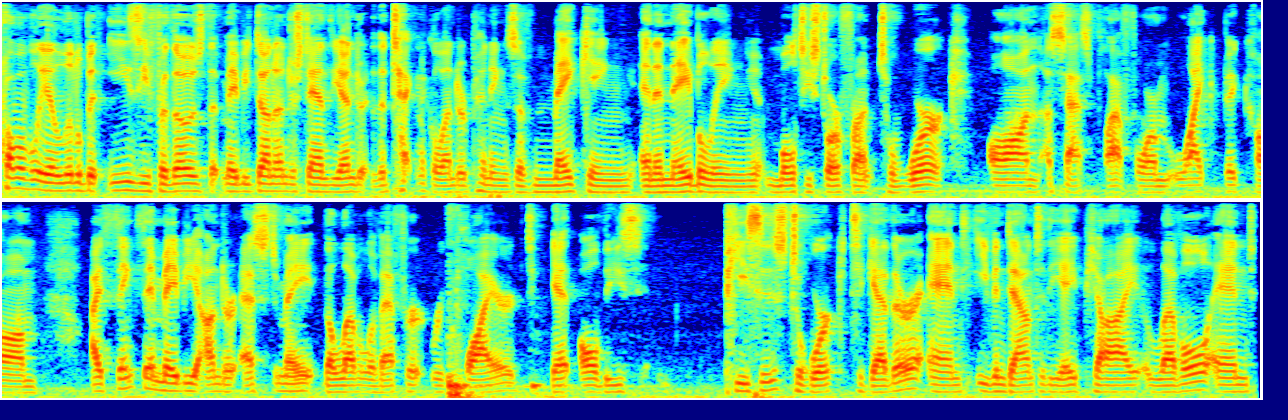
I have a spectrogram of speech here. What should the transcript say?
probably a little bit easy for those that maybe don't understand the under, the technical underpinnings of making and enabling multi-storefront to work on a SaaS platform like BigCom. I think they maybe underestimate the level of effort required to get all these pieces to work together and even down to the API level. And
